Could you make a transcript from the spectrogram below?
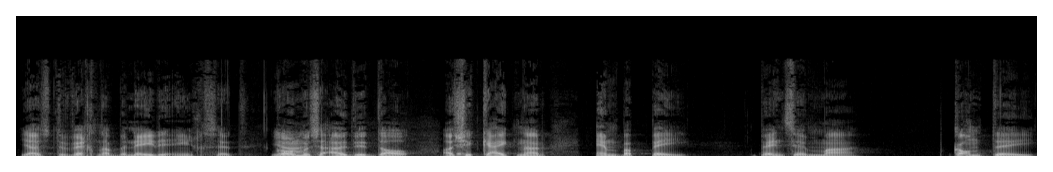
juist de weg naar beneden ingezet? Ja. Komen ze uit dit dal? Als je kijkt naar Mbappé, Benzema, Kanté,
